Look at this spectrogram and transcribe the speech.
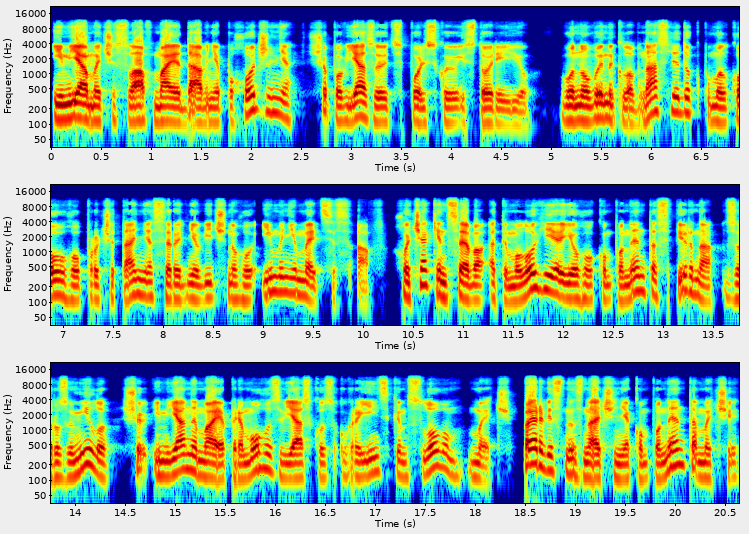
Ім'я Мечислав має давнє походження, що пов'язують з польською історією. Воно виникло внаслідок помилкового прочитання середньовічного імені Мецісав. Хоча кінцева етимологія його компонента спірна, зрозуміло, що ім'я не має прямого зв'язку з українським словом меч. Первісне значення компонента мечі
